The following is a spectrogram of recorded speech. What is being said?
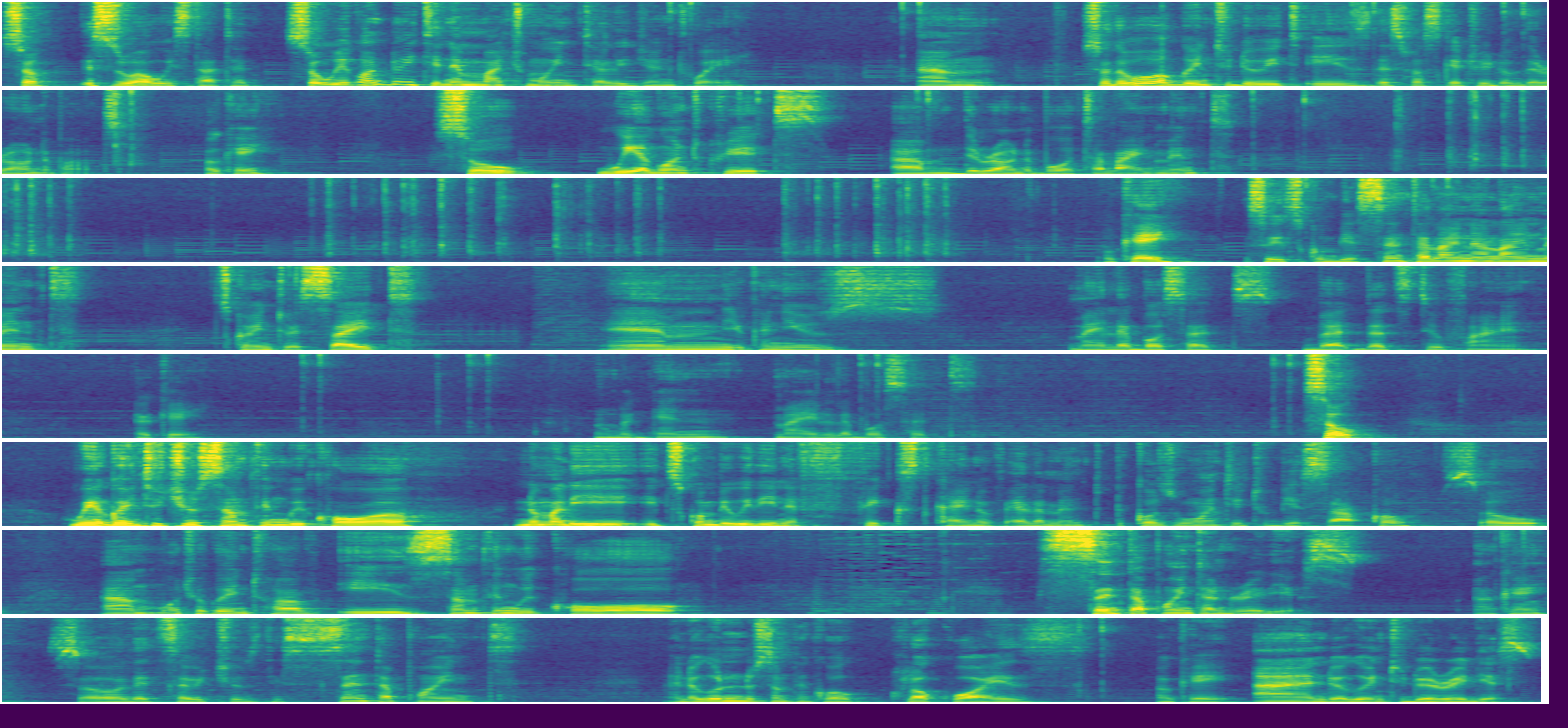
So this is where we started. So we're going to do it in a much more intelligent way. Um, so the way we're going to do it is, let's first get rid of the roundabout, okay? So we are going to create um, the roundabout alignment. Okay, so it's going to be a center line alignment. It's going to a site and you can use my label set, but that's still fine. Okay. And again, my label set. So we are going to choose something we call, normally it's going to be within a fixed kind of element because we want it to be a circle. So um, what we're going to have is something we call center point and radius. Okay, so let's say we choose this center point and we're going to do something called clockwise. Okay, and we're going to do a radius.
